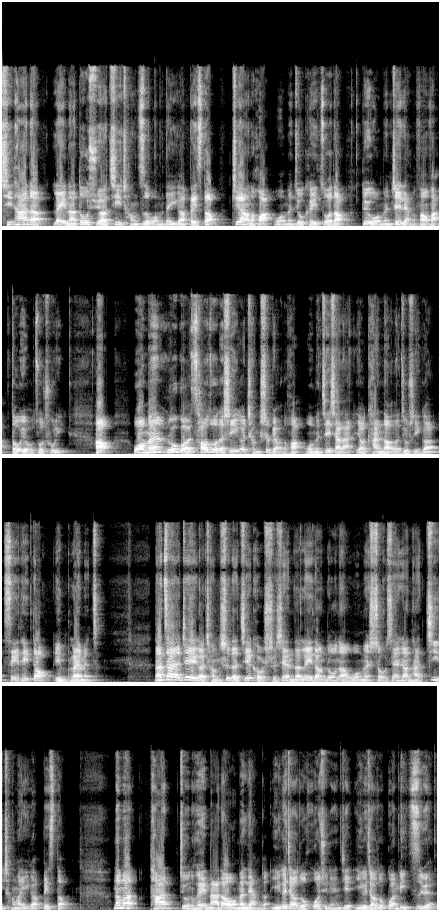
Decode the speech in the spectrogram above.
其他的类呢都需要继承自我们的一个 base do。这样的话，我们就可以做到对我们这两个方法都有做处理。好。我们如果操作的是一个城市表的话，我们接下来要看到的就是一个 city do implement。那在这个城市的接口实现的类当中呢，我们首先让它继承了一个 base do，那么它就会拿到我们两个，一个叫做获取连接，一个叫做关闭资源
